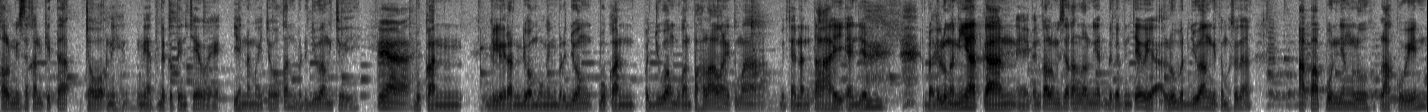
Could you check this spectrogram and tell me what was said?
Kalau misalkan kita cowok nih niat deketin cewek ya namanya cowok kan berjuang cuy? Ya. bukan giliran diomongin berjuang bukan pejuang bukan pahlawan itu mah bercandaan tai anjir. Berarti lu nggak niat kan? Ya kan kalau misalkan lo niat deketin cewek ya lu berjuang gitu. Maksudnya apa pun yang lu lakuin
